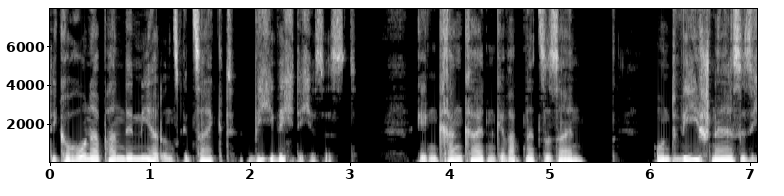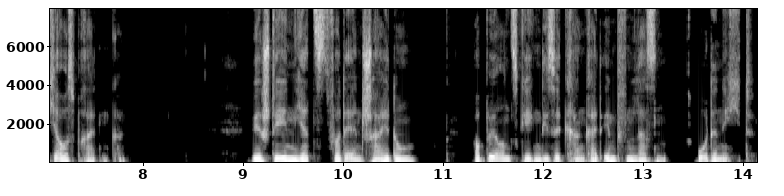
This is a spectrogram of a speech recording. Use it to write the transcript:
Die Corona-Pandemie hat uns gezeigt, wie wichtig es ist, gegen Krankheiten gewappnet zu sein und wie schnell sie sich ausbreiten können. Wir stehen jetzt vor der Entscheidung, ob wir uns gegen diese Krankheit impfen lassen oder nicht.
